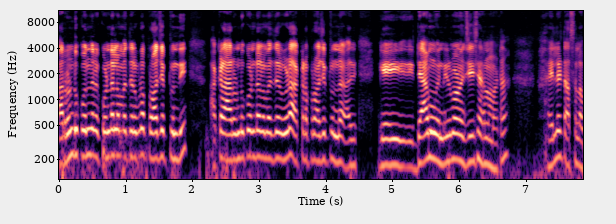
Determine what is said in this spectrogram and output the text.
ఆ రెండు కొండల కొండల మధ్యలో కూడా ప్రాజెక్ట్ ఉంది. అక్కడ ఆ రెండు కొండల మధ్య కూడా అక్కడ ప్రాజెక్ట్ ఉంది. అది ఈ డ్యామ్ నిర్మాణం చేశారనమాట హైలైట్ అసలు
